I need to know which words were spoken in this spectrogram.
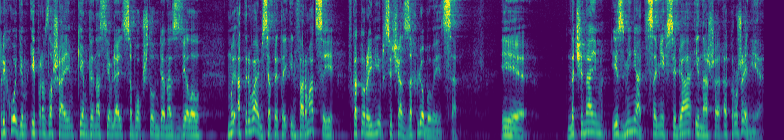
приходим и провозглашаем, кем для нас является Бог, что Он для нас сделал, мы отрываемся от этой информации, в которой мир сейчас захлебывается. и начинаем изменять самих себя и наше окружение.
